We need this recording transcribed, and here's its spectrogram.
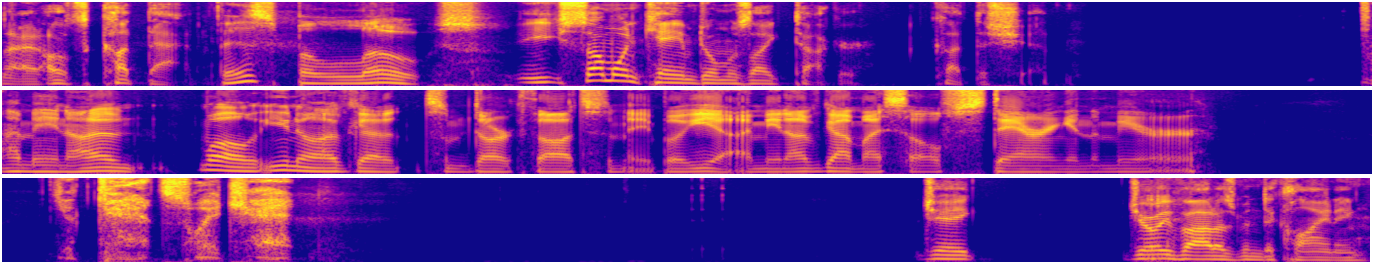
All right, let's cut that. This blows. He, someone came to him and was like, Tucker, cut the shit. I mean, I well, you know, I've got some dark thoughts to me, but yeah, I mean, I've got myself staring in the mirror. You can't switch it. Jake, Joey Votto's been declining,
